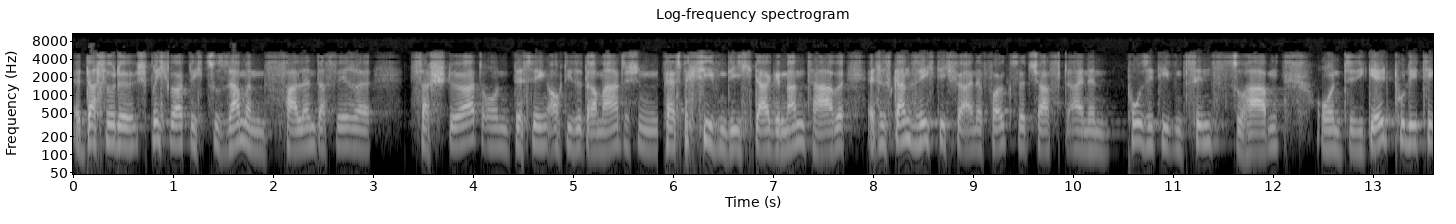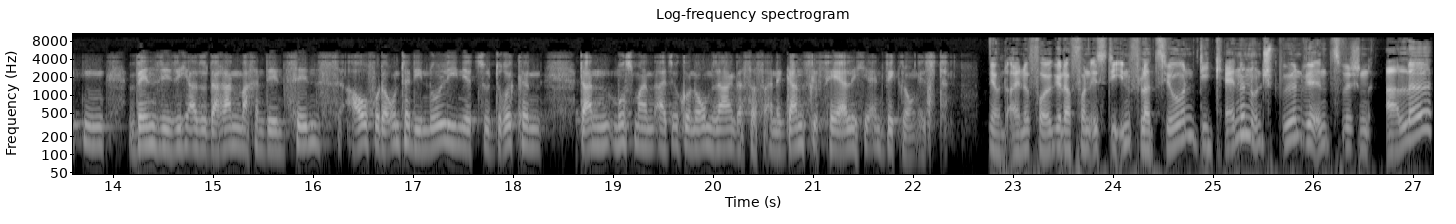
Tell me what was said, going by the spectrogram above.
Äh, das würde sprichwörtlich zusammenfallen. Das wäre zerstört und deswegen auch diese dramatischen Perspektiven, die ich da genannt habe. Es ist ganz wichtig für eine Volkswirtschaft, einen positiven Zins zu haben und die Geldpolitiken, wenn sie sich also daran machen, den Zins auf oder unter die Nulllinie zu drücken, dann muss man als Ökonom sagen, dass das eine ganz gefährliche Entwicklung ist. Ja, und eine Folge davon ist die Inflation. Die kennen und spüren wir inzwischen alle.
